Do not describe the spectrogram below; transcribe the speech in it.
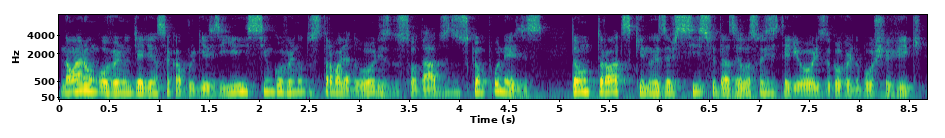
não era um governo de aliança com a burguesia, e sim um governo dos trabalhadores, dos soldados e dos camponeses. Então Trotsky, no exercício das relações exteriores do governo bolchevique,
